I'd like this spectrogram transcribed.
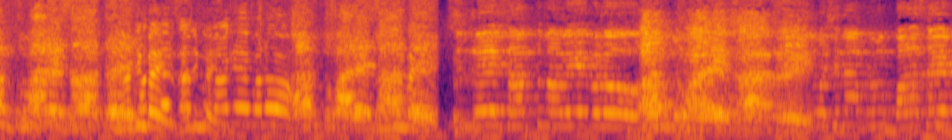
नाजिम भाई नाजिम भाई आगे बढ़ो नाजिम भाई शिंदे साहब तुम आगे बढ़ो हम तुम्हारे साथ हैं शिवसेना प्रमुख बाळासाहेब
